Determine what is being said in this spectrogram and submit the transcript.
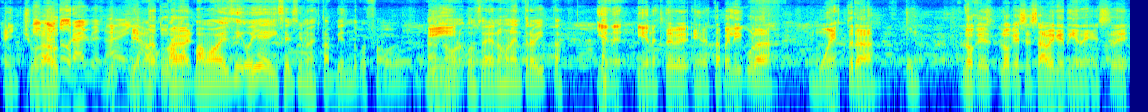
enchulado. Bien natural, ¿verdad? Bien, bien natural. vamos- vamos a ver si, oye, Isel, si nos estás viendo, por favor, Y- danos una- entrevista. Y en, y en, este, en esta película muestra un- lo, que, lo que se sabe que tiene. Es, eh,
